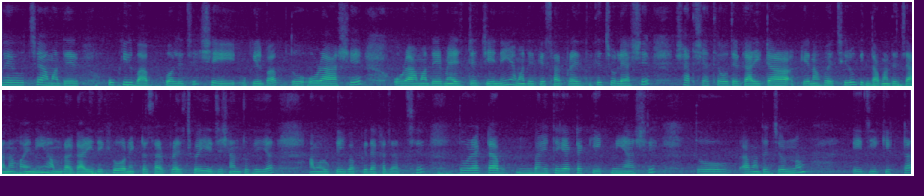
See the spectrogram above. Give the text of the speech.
ভাইয়া হচ্ছে আমাদের উকিল বাপ বলে যে, সেই উকিল বাপ। তো ওরা আসে, ওরা আমাদের ম্যারেজ ডে জেনেই আমাদেরকে সারপ্রাইজ দিতে চলে আসে। সাথে সাথে ওদের গাড়িটা কেনা হয়েছিল, কিন্তু আমাদের জানা হয়নি। আমরা গাড়ি দেখেও অনেকটা সারপ্রাইজ হই। এই যে শান্ত ভাইয়া, আমার উকিল বাপকে দেখা যাচ্ছে। তো ওরা একটা বাহির থেকে একটা কেক নিয়ে আসে, তো আমাদের জন্য। এই যে কেকটা,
